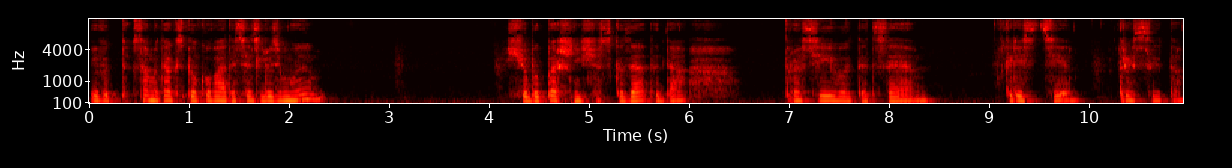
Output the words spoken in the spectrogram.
І от саме так спілкуватися з людьми, щоб перш ніж щось сказати, да, просіювати це крізь ці три сита.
